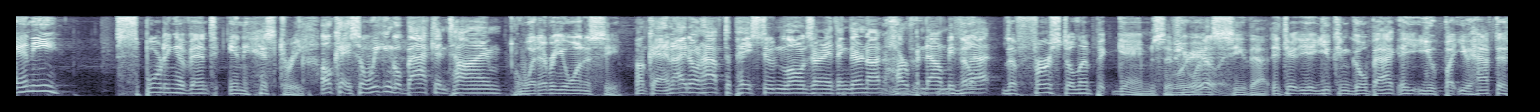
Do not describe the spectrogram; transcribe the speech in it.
any sporting event in history Okay, so we can go back in time. whatever you want to see Okay, and I don't have to pay student loans or anything. They're not harping down me for that. the first olympic games if you want to see that It- you, you can go back uh, you but you have to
